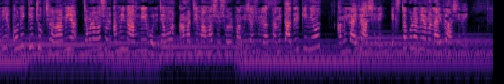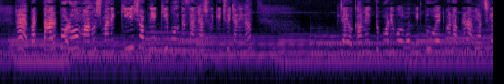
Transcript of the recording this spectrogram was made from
আমি অনেকদিন চুপ ছিলাম। আমি, যেমন আমার আমি নাম নিয়ে বলি, যেমন আমার যে মামা শ্বশুর, মামি শাশুড়ি আছে, আমি তাদেরকে নিয়েও আমি লাইফে আসি নাই। এক্সট্রা করে আমি আমার লাইফে আসি নাই। হ্যাঁ বাট তারপরও মানুষ মানে কি সব নিয়ে কি বলতেছে আমি আসলে কিছুই জানি না। যাই হোক, আমি একটু পরে বলব, একটু ওয়েট করেন আপনারা, আমি আজকে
